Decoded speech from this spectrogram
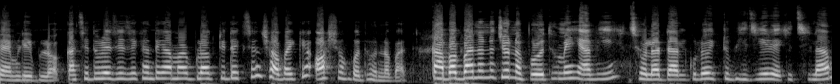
family blog. কাছে দূরে যে যেখান থেকে আমার ব্লগটি দেখছেন, সবাইকে অসংখ্য ধন্যবাদ। কাবাব বানানোর জন্য প্রথমেই আমি ছোলার ডালগুলো একটু ভিজিয়ে রেখেছিলাম।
